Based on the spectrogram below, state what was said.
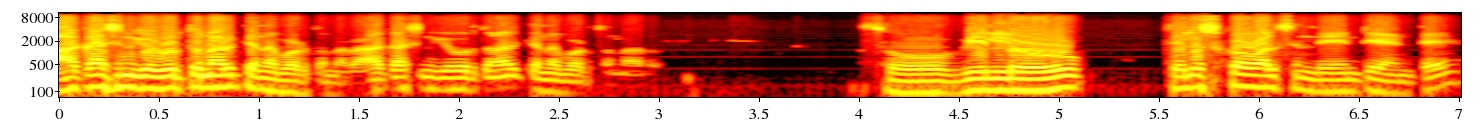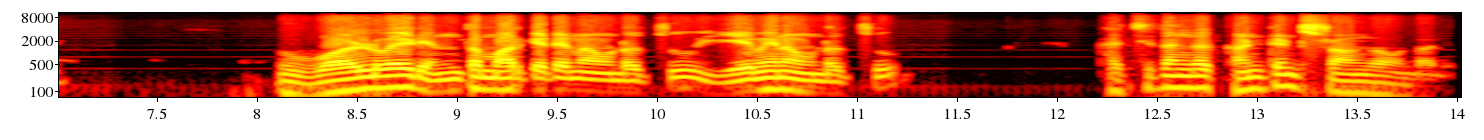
ఆకాశానికి ఎగురుతున్నారు కింద పడుతున్నారు. ఆకాశానికి ఎగురుతున్నారు కింద పడుతున్నారు. సో వీళ్ళు తెలుసుకోవాల్సింది ఏంటి అంటే వరల్డ్ వైడ్ ఎంత మార్కెట్ అయినా ఉండొచ్చు ఏమైనా ఉండొచ్చు. ఖచ్చితంగా కంటెంట్ స్ట్రాంగ్గా ఉండాలి.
